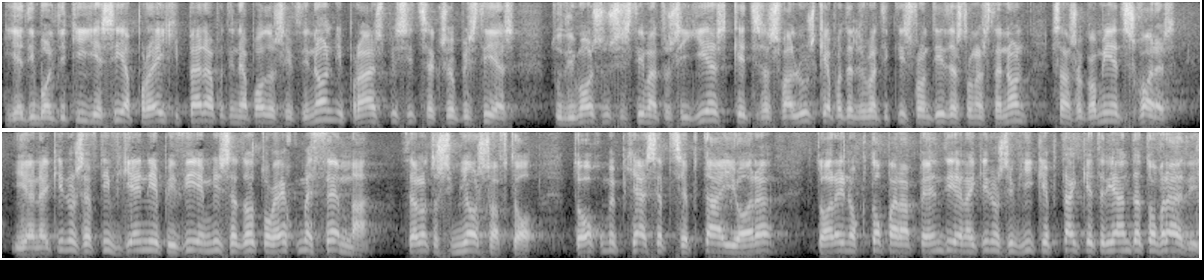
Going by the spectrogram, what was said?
Για την πολιτική ηγεσία προέχει πέρα από την απόδοση ευθυνών η προάσπιση της αξιοπιστίας του δημόσιου συστήματος υγείας και της ασφαλούς και αποτελεσματικής φροντίδας των ασθενών στα νοσοκομεία της χώρας. Η ανακοίνωση αυτή βγαίνει επειδή εμείς εδώ το έχουμε θέμα. Θέλω να το σημειώσω αυτό. Το έχουμε πιάσει από τις 7 η ώρα, τώρα είναι 8 παρα 5, η ανακοίνωση βγήκε 7 και 30 το βράδυ.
